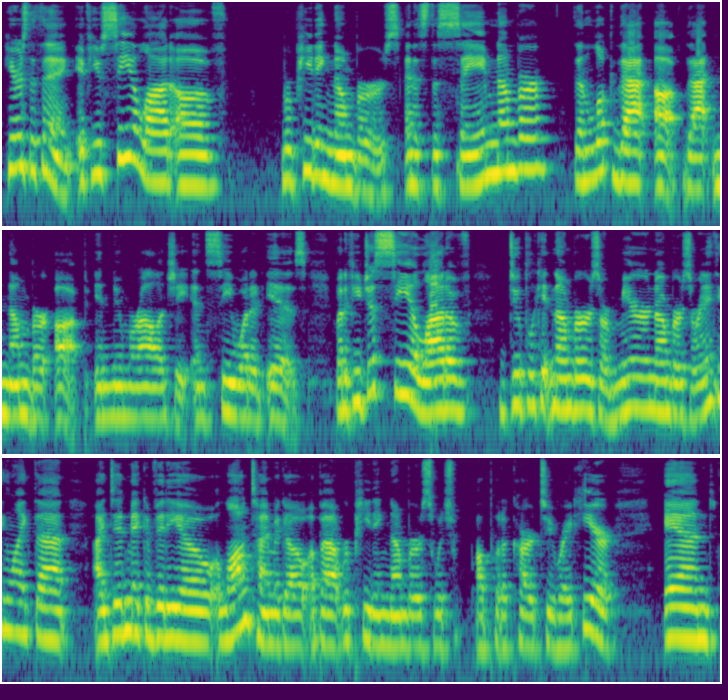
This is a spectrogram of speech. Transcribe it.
Here's the thing if you see a lot of repeating numbers and it's the same number, then look that up, that number up in numerology and see what it is. But if you just see a lot of duplicate numbers or mirror numbers or anything like that, I did make a video a long time ago about repeating numbers, which I'll put a card to right here. And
